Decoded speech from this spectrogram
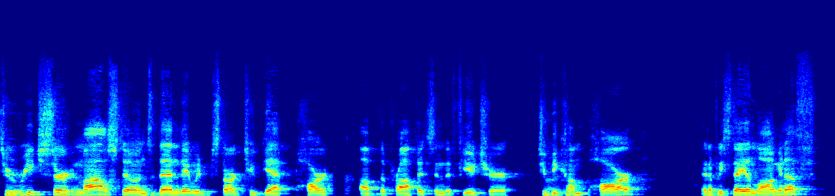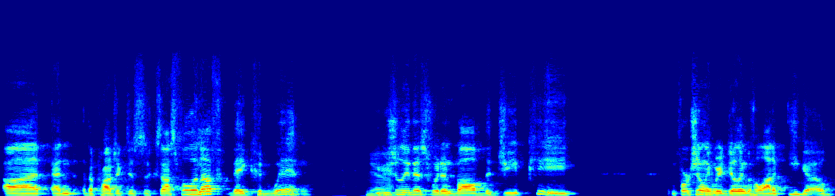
to reach certain milestones, then they would start to get part of the profits in the future to Right. become par. And if we stay in long enough uh, and the project is successful enough, they could win. yeah Usually, this would involve the GP. Unfortunately, we're dealing with a lot of ego.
